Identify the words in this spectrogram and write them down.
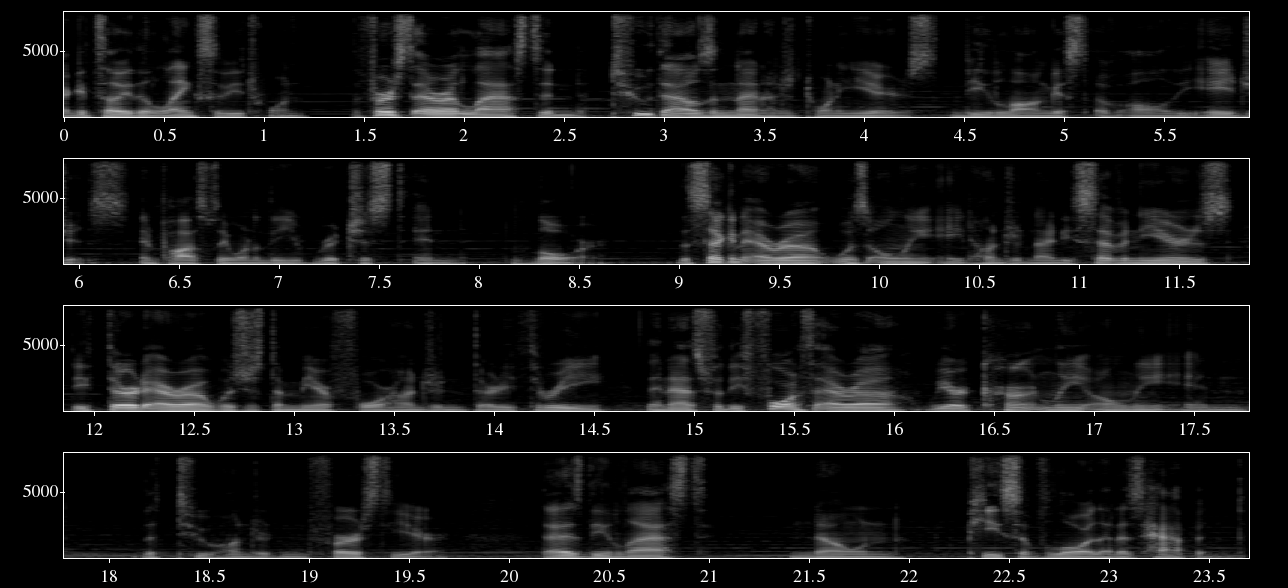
I can tell you the lengths of each one. The first era lasted 2,920 years, the longest of all the ages, and possibly one of the richest in lore. The second era was only 897 years, the third era was just a mere 433, and as for the fourth era, we are currently only in the 201st year. That is the last known piece of lore that has happened.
